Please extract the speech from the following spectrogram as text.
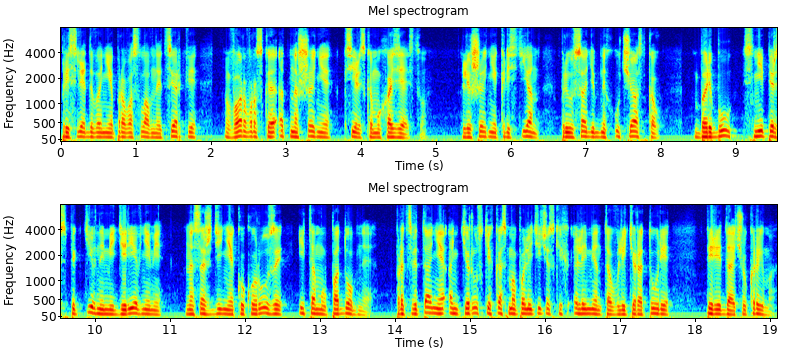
преследование православной церкви варварское отношение к сельскому хозяйству, лишение крестьян приусадебных участков, борьбу с неперспективными деревнями, насаждение кукурузы и тому подобное, процветание антирусских космополитических элементов в литературе, передачу Крыма.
